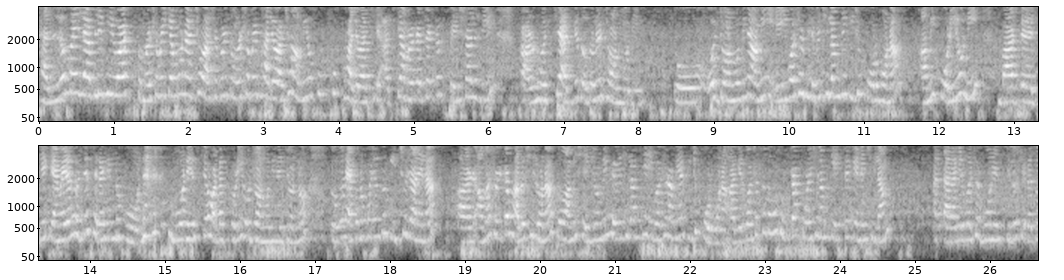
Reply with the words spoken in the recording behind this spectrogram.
হ্যালো মাই লাভলি ভিউয়ার্স তোমরা সবাই কেমন আছো? আশা করি তোমরা সবাই ভালো আছো। আমিও খুব খুব ভালো আছি। আজকে আমার কাছে একটা স্পেশাল দিন, কারণ হচ্ছে আজকে তোতনের জন্মদিন। তো ওই জন্মদিনে আমি এই বছর ভেবেছিলাম যে কিছু করব না। আমি করিও নি বাট যে ক্যামেরা ধরছে সেটা কিন্তু বোন বোন এসছে হঠাৎ করেই ওর জন্মদিনের জন্য। তোতন এখনও পর্যন্ত কিচ্ছু জানে না, আর আমার শরীরটা ভালো ছিল না, তো আমি সেই জন্যই ভেবেছিলাম যে এই বছর আমি আর কিছু করব না। আগের বছর তো তখন টুকটাক করেছিলাম কেকটা কিনেছিলাম আর তার আগের বছর বোন এসেছিল, সেটা তো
